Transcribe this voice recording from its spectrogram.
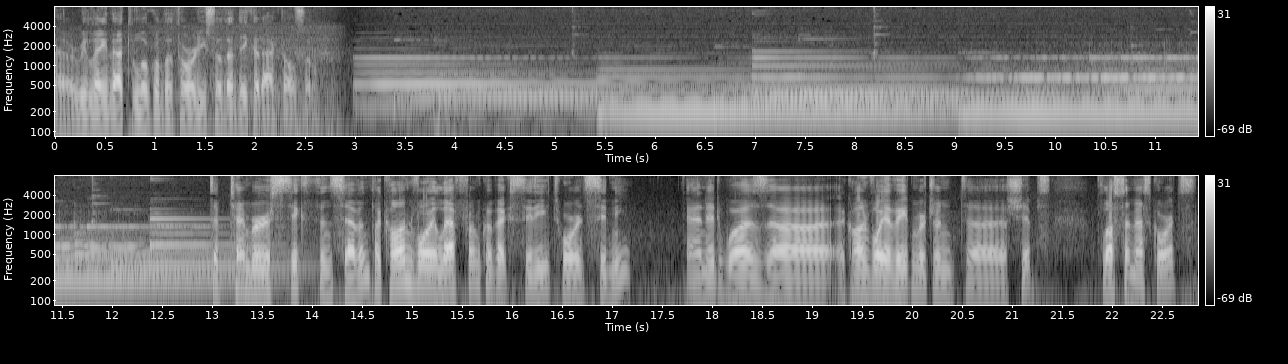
uh, relaying that to local authorities so that they could act also. September 6th and 7th, a convoy left from Quebec City towards Sydney, and it was uh, a convoy of eight merchant uh, ships, plus some escorts.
